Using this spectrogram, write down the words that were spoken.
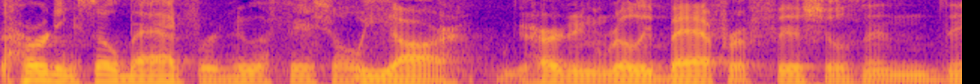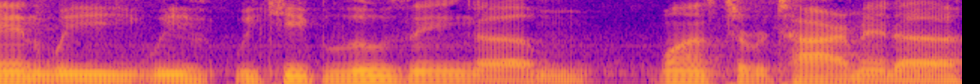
hurting so bad for new officials? We are. We're hurting really bad for officials, and then we we we keep losing um, ones to retirement. Uh,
